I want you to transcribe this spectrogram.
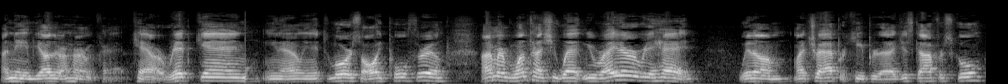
I named the other a hermit crab. Cal Ripken. You know, and Aunt Dolores always pull through. I remember one time she whacked me right over the head with um my trapper keeper that I just got for school.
